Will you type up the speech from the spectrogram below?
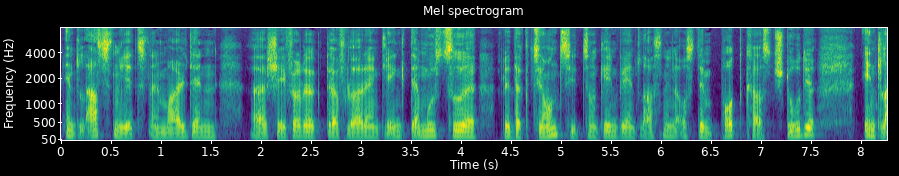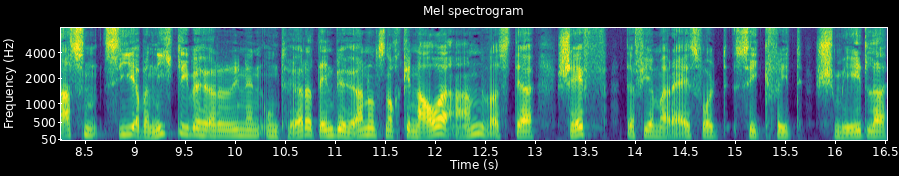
entlassen jetzt einmal den äh, Chefredakteur Florian Klenk, der muss zur Redaktionssitzung gehen. Wir entlassen ihn aus dem Podcast-Studio. Entlassen Sie aber nicht, liebe Hörerinnen und Hörer, denn wir hören uns noch genauer an, was der Chef der Firma Reiswold, Siegfried Schmedler,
